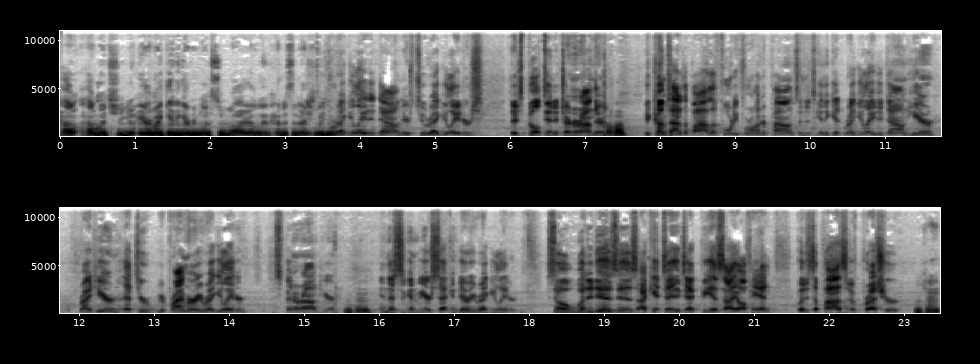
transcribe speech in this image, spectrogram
How how much you know air am I getting every once in a while, and how does it It's, actually it's work? regulated down. There's two regulators that's built in to turn around there. Uh-huh. It comes out of the bottle at 4,400 pounds, and it's going to get regulated down here, right here. That's your, your primary regulator. Spin around here. Okay. And this is going to be your secondary regulator. So what it is is I can't tell you the exact psi offhand, but it's a positive pressure Okay.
